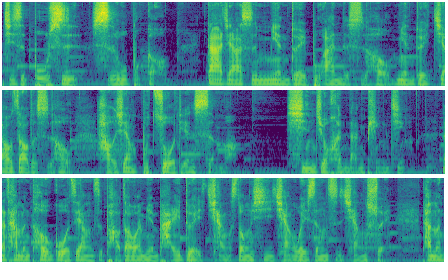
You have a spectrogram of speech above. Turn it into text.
其实不是食物不够，大家是面对不安的时候，面对焦躁的时候，好像不做点什么。心就很难平静。那他们透过这样子跑到外面排队抢东西、抢卫生纸、抢水，他们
